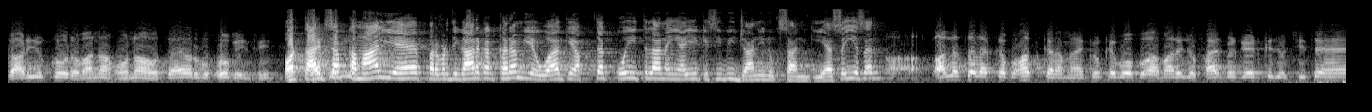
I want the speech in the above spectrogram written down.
गाड़ियों को रवाना होना होता है और वो हो गई थी। और तारिक साहब कमाल ये है परवरदिगार का करम ये हुआ कि अब तक कोई इतला नहीं आई है किसी भी जानी नुकसान की है। सही है सर? अल्लाह ताला का बहुत करम है क्योंकि वो हमारे जो फायर ब्रिगेड के जो चीते हैं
